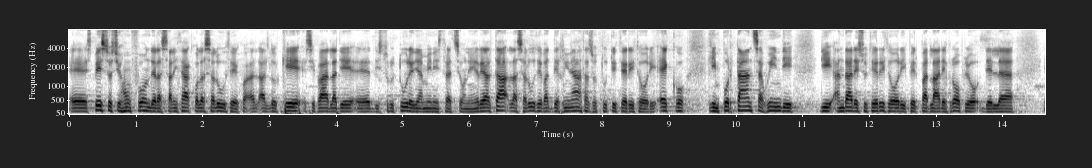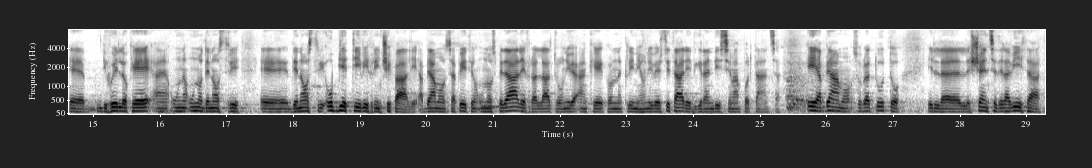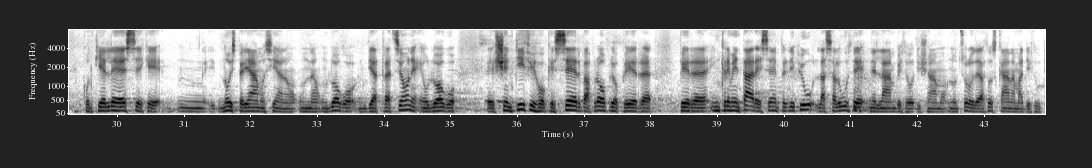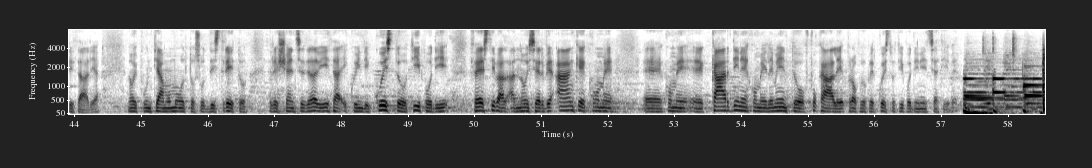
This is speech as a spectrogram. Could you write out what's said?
eh, spesso si confonde la sanità con la salute allorché si parla di, eh, di, strutture di amministrazione. In realtà la salute va declinata su tutti i territori. Ecco l'importanza quindi di andare sui territori per parlare proprio del, eh, di quello che è eh, un, uno dei nostri, eh, dei nostri, obiettivi principali. Abbiamo, sapete, un ospedale, fra l'altro anche con cliniche universitarie di grandissima importanza e abbiamo soprattutto il, le scienze della vita con TLS che mh, noi speriamo siano un, un, luogo di attrazione e un luogo eh, scientifico che serva proprio per per incrementare sempre di più la salute nell'ambito diciamo, non solo della Toscana ma di tutta Italia. Noi puntiamo molto sul distretto delle scienze della vita e quindi questo tipo di festival a noi serve anche come, eh, come eh, cardine, come elemento focale proprio per questo tipo di iniziative.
